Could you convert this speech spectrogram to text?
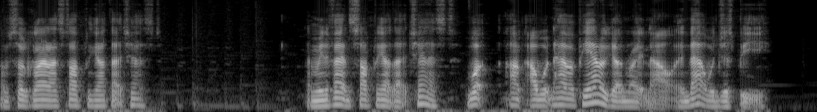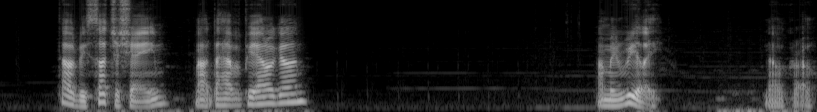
I'm so glad I stopped and got that chest. I mean, if I hadn't stopped got that chest, what? I, I wouldn't have a piano gun right now, and that would just be... That would be such a shame, not to have a piano gun. I mean, really? No, Crow.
